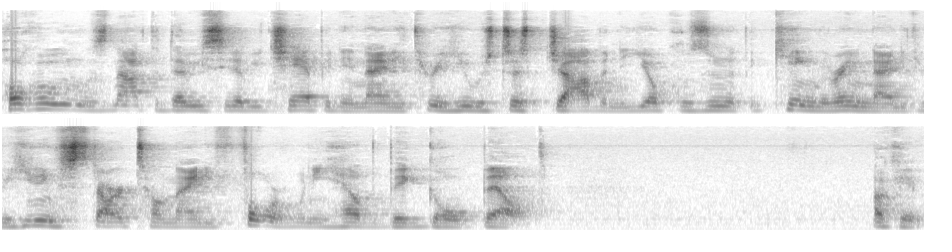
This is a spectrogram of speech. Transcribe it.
Hulk Hogan was not the WCW champion in 93. He was just jobbing to Yokozuna, at the king of the ring, in 93. He didn't even start till 94 when he held the big gold belt. Okay,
